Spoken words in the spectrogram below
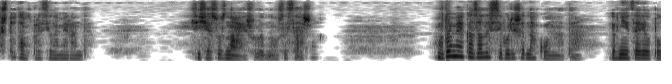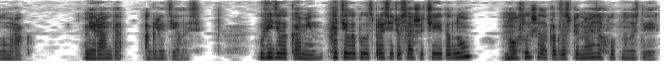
«Что там?» — спросила Миранда. «Сейчас узнаешь», — улыбнулся Саша. В доме оказалась всего лишь одна комната. В ней царил полумрак. Миранда огляделась. Увидела камин. Хотела было спросить у Саши, чей это дом, но услышала, как за спиной захлопнулась дверь.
